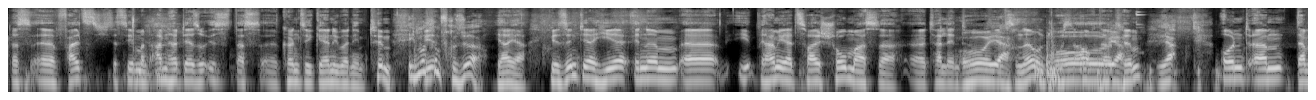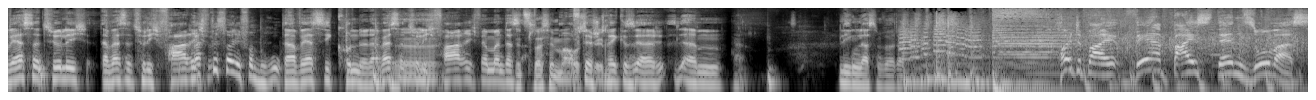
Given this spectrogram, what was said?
dass, äh, falls sich das jemand anhört, der so ist, das äh, können Sie gerne übernehmen. Tim, Ich muss wir, zum Friseur. ja, ja, wir sind ja hier in einem, äh, wir haben ja zwei Showmaster-Talente. Ne? Und du bist auch da, Oh ja. Tim. Ja. Und ähm, da wäre es natürlich, da wäre es natürlich fahrig. Was bist du eigentlich vom Beruf? Da wäre es Sekunde. Da wäre es natürlich fahrig, wenn man das Jetzt lass ihn mal auf der ausreden. Strecke äh, ähm, liegen lassen würde. Heute bei Wer beißt denn sowas?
